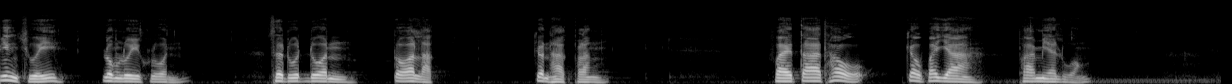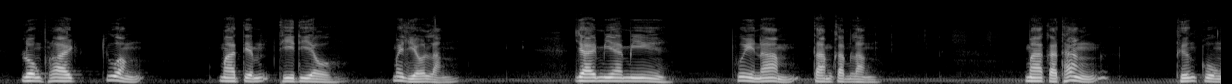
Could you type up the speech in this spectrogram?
วิ่งฉุย ลงลุยโคลนสะดุดโดนตัวหลัก จนหักพลัง ฝ่ายตาเท่าเจ้าพระยาพาเมียหลวง ลงพลายจ้วงมาเต็มทีเดียวไม่เหลียวหลัง ยายเมียมีผู้น้ำตามกำลัง มากระทั่งถึงกรุง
